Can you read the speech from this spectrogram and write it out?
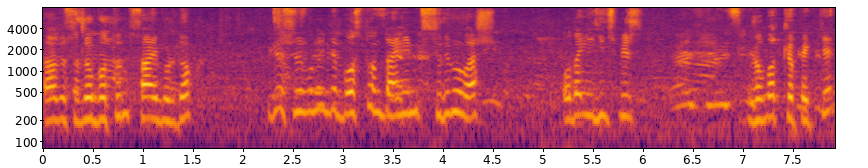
Daha doğrusu robotun Cyberdog. Biliyorsunuz bunun bir de Boston Dynamics sürümü var. O da ilginç bir robot köpekti.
